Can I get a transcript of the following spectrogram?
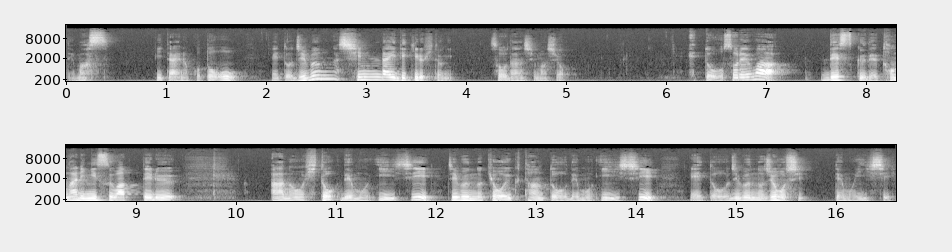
てます。みたいなことを、えっと、自分が信頼できる人に相談しましょう。えっと、それはデスクで隣に座ってるあの人でもいいし自分の教育担当でもいいし、えーと、自分の上司でもいいし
